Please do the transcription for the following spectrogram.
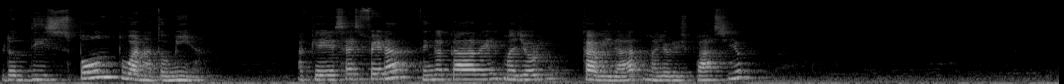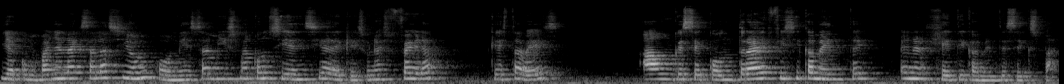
Pero dispón tu anatomía a que esa esfera tenga cada vez mayor cavidad, mayor espacio. Y acompaña la exhalación con esa misma conciencia de que es una esfera que esta vez, aunque se contrae físicamente, energéticamente se expande.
